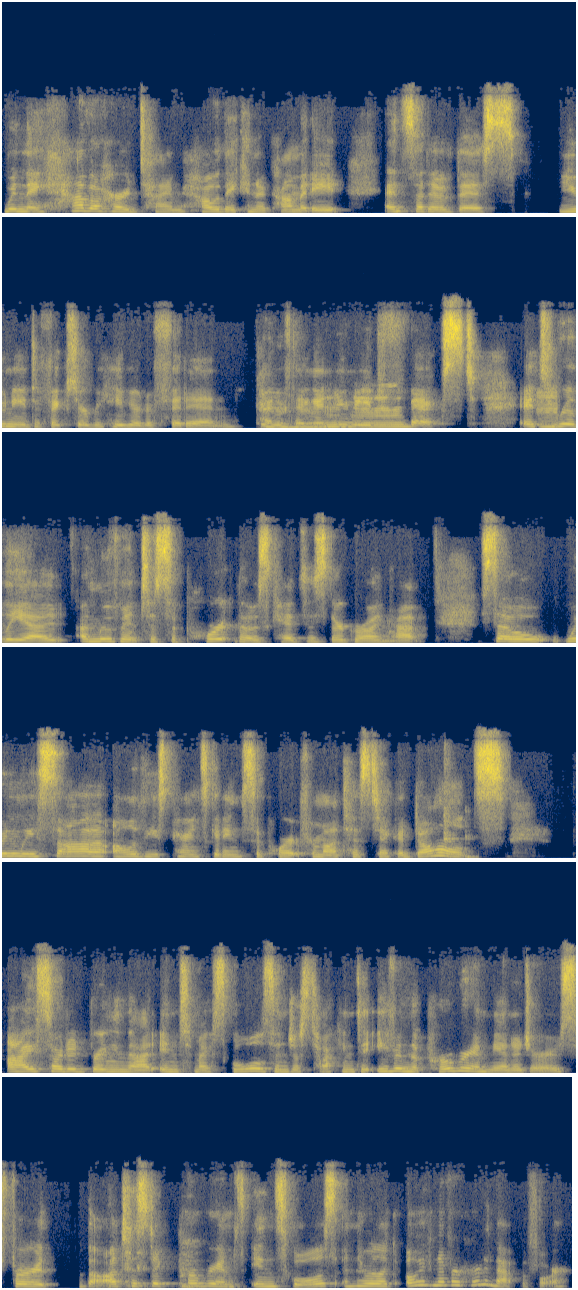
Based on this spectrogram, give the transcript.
when they have a hard time, how they can accommodate instead of this you need to fix your behavior to fit in kind of thing and you need mm-hmm. fixed it's mm-hmm. really a, a movement to support those kids as they're growing up so when we saw all of these parents getting support from autistic adults I started bringing that into my schools and just talking to even the program managers for the autistic programs in schools. And they were like, oh, I've never heard of that before.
